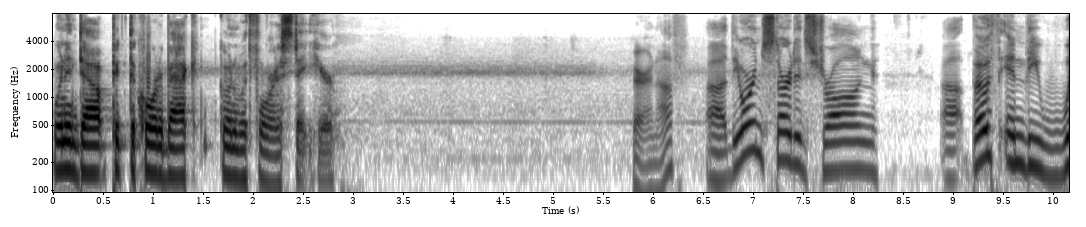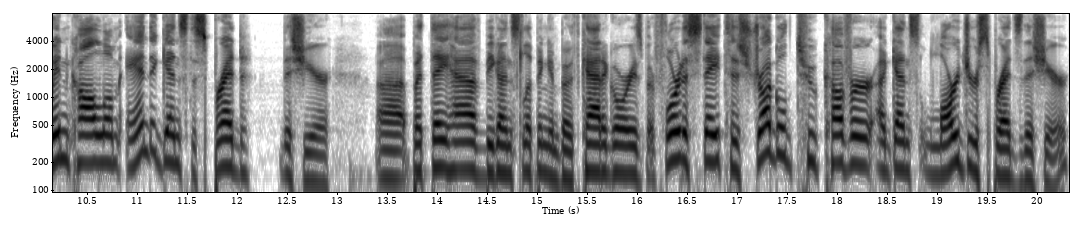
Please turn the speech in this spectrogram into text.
when in doubt, pick the quarterback. Going with Florida State here. Fair enough. Uh, the Orange started strong, uh, both in the win column and against the spread this year, uh, but they have begun slipping in both categories. But Florida State has struggled to cover against larger spreads this year.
